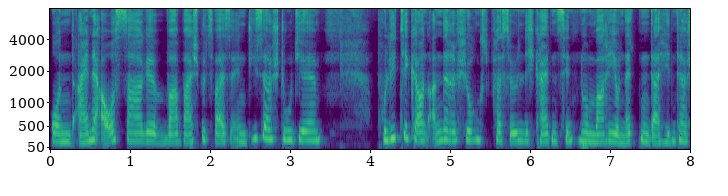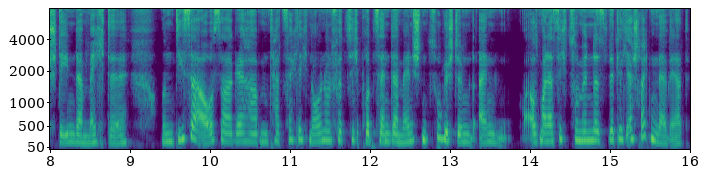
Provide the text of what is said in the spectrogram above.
Und eine Aussage war beispielsweise in dieser Studie, Politiker und andere Führungspersönlichkeiten sind nur Marionetten dahinterstehender Mächte. Und dieser Aussage haben tatsächlich 49 Prozent der Menschen zugestimmt. Ein aus meiner Sicht zumindest wirklich erschreckender Wert.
